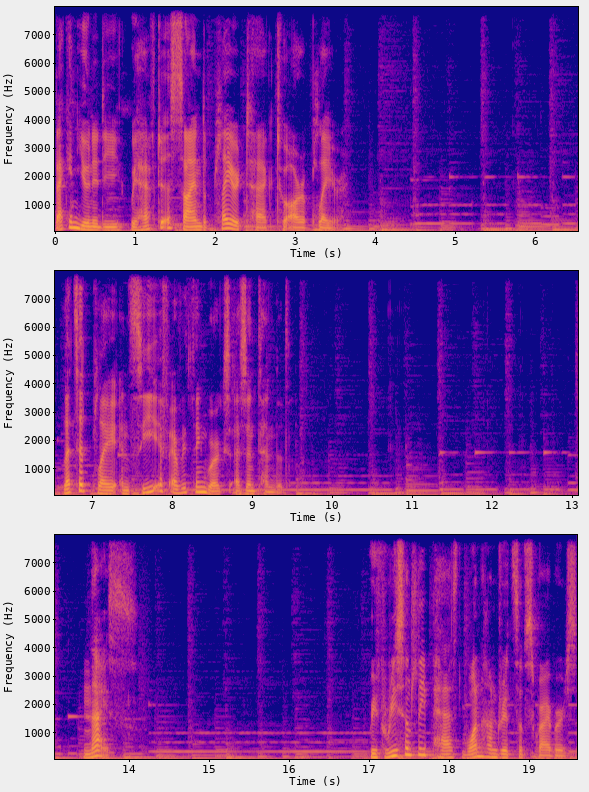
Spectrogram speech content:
Back in Unity, we have to assign the player tag to our player. Let's hit play and see if everything works as intended. Nice! We've recently passed 100 subscribers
